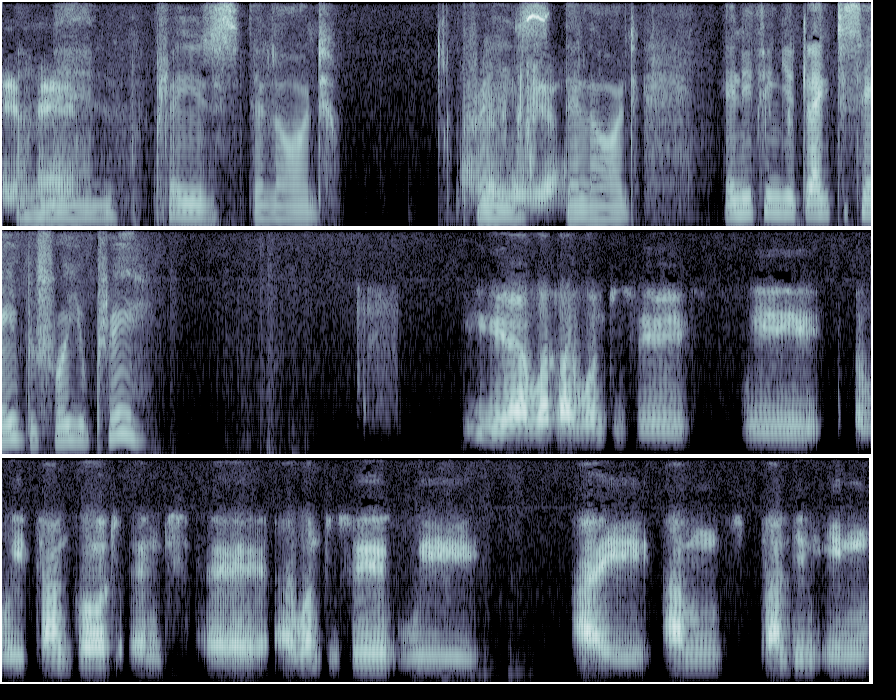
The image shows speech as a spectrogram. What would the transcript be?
Amen. Amen. Praise the Lord. Praise Hallelujah. the Lord. Anything you'd like to say before you pray? Yeah, what I want to say is we we thank God, and uh, I want to say we I am standing in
